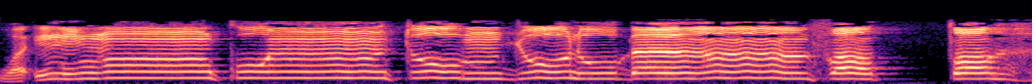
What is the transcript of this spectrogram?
وَإِن كُنتُمْ جُنُبًا فَاطَّهَّرُوا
